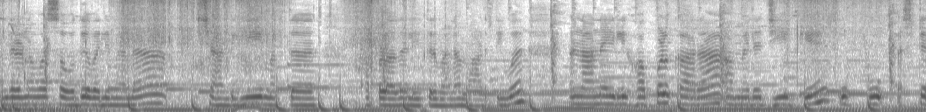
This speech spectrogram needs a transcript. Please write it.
ಅಂದ್ರೆ ನಾವು ಸೌದೆ ಒಲಿ ಮೇಲೆ ಶಾಂಡ್ಗಿ ಮತ್ತು ಹಪ್ಪಳದಲ್ಲಿ ಇದ್ರ ಮೇಲೆ ಮಾಡ್ತೀವಿ. ನಾನು ಇಲ್ಲಿ ಹಪ್ಪಳ ಖಾರ, ಆಮೇಲೆ ಜೀರಿಗೆ, ಉಪ್ಪು ಅಷ್ಟೇ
